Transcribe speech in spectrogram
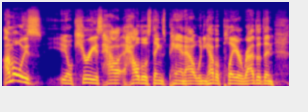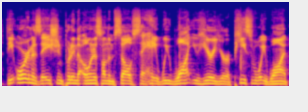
I'm always, you know curious how how those things pan out when you have a player rather than the organization putting the onus on themselves say hey we want you here you're a piece of what we want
